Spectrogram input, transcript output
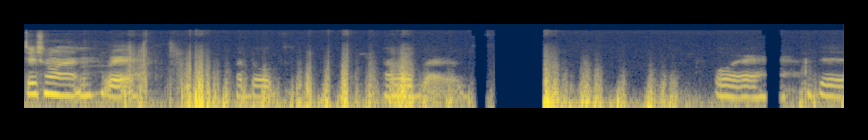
This one where adults aloe vera or the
